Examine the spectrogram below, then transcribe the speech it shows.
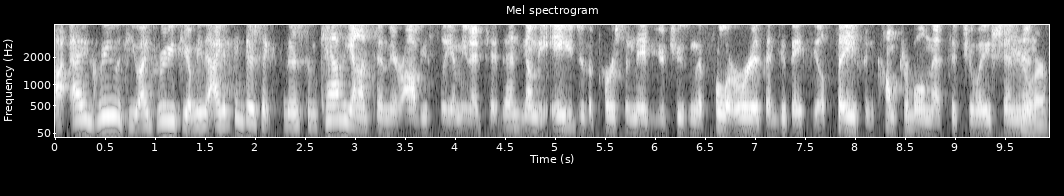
I, I agree with you. I agree with you. I mean, I think there's a, there's some caveats in there. Obviously, I mean, depending on the age of the person, maybe you're choosing the fuller earth, and do they feel safe and comfortable in that situation? Sure. And,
